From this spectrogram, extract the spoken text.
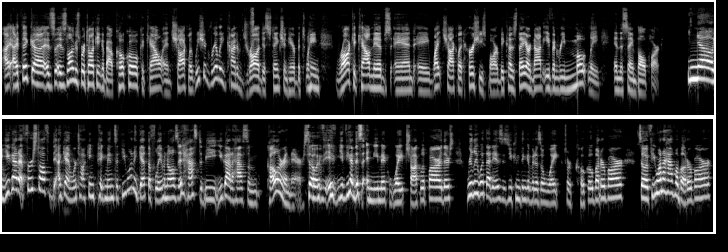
I, I, think uh, as as long as we're talking about cocoa, cacao, and chocolate, we should really kind of draw a distinction here between raw cacao nibs and a white chocolate Hershey's bar because they are not even remotely in the same ballpark. No, you got to first off again, we're talking pigments. If you want to get the flavanols, it has to be you got to have some color in there. So if, if, if you have this anemic white chocolate bar, there's really what that is is you can think of it as a white sort of cocoa butter bar. So if you want to have a butter bar,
